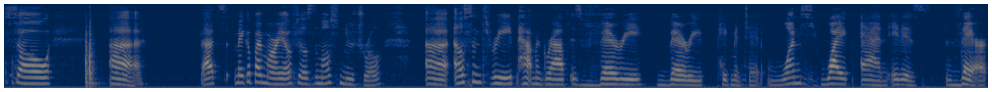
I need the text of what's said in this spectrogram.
So, uh, that's Makeup by Mario. Feels the most neutral. Uh, Elson 3, Pat McGrath is very, very pigmented. One swipe and it is there.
